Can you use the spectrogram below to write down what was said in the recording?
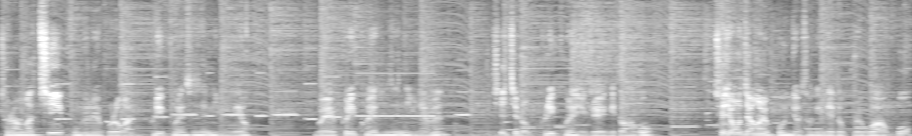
저랑 같이 공연을 보러 간 프리콘의 선생님인데요. 왜 프리콘의 선생님이냐면 실제로 프리콘의 유저이기도 하고 최종장을 본 녀석인데도 불구하고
